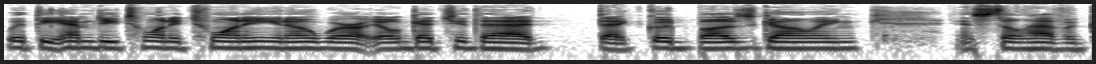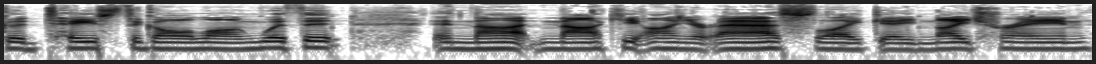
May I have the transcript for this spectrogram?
with the MD 2020. You know where it'll get you that that good buzz going and still have a good taste to go along with it and not knock you on your ass like a Night Train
